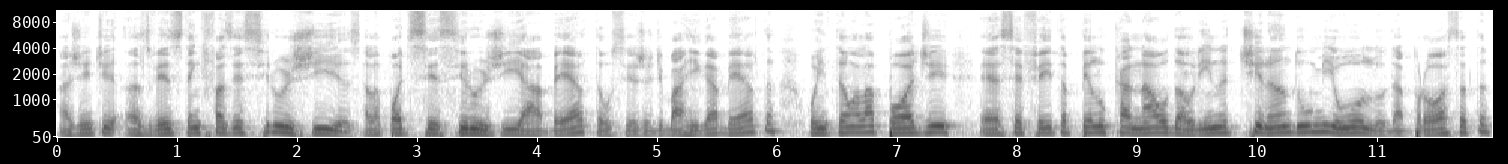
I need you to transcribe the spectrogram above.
a gente às vezes tem que fazer cirurgias. Ela pode ser cirurgia aberta, ou seja, de barriga aberta, ou então ela pode é, ser feita pelo canal da urina, tirando o miolo da próstata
